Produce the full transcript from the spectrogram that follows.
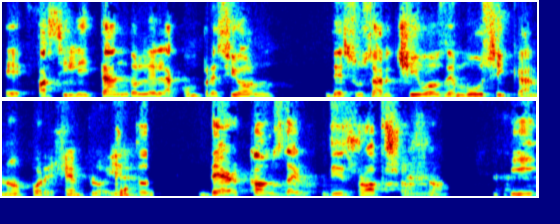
eh, facilitándole la compresión de sus archivos de música, ¿no? Por ejemplo. Y entonces, there comes the disruption, ¿no? Y,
